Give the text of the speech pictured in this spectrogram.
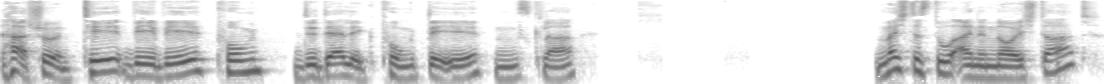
ah schön tww.dedelic.de hm, ist klar Möchtest du einen Neustart,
